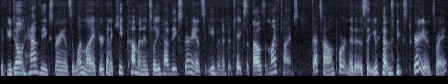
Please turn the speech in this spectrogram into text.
if you don't have the experience in one life, you're going to keep coming until you have the experience, even if it takes a thousand lifetimes. That's how important it is that you have the experience, right?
